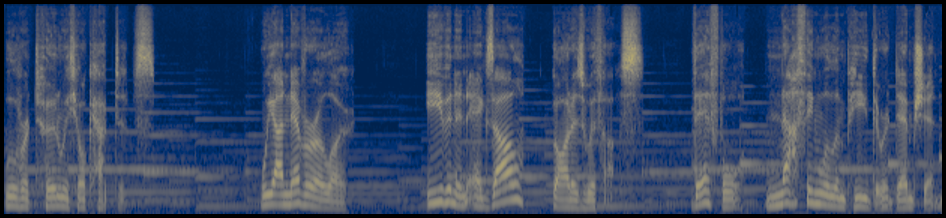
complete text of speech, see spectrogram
will return with your captives. We are never alone. Even in exile, God is with us. Therefore, nothing will impede the redemption,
